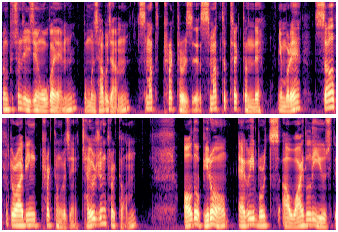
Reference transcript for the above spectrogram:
영투 천재 이재영 오가엠 본문 4부장 스마트 트랙터즈 스마트 트랙터인데 뭐래? self driving 트랙터인 거지. 자율주행 트랙터. Although 비록 agri-bots are widely used.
